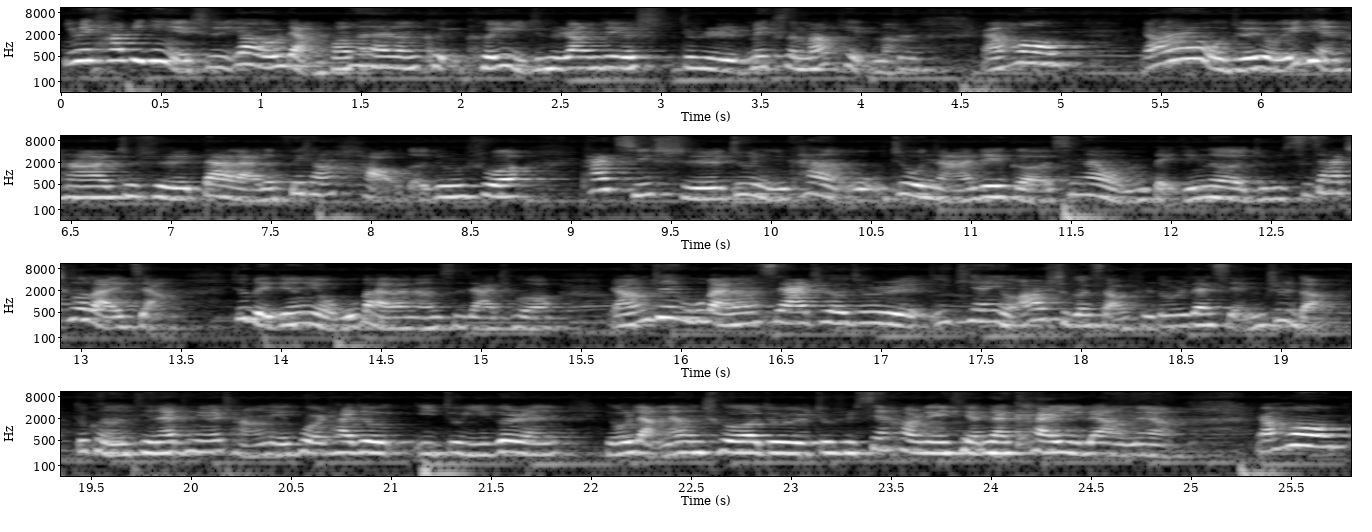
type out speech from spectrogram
因为它毕竟也是要有两方，它才能可可以就是让这个就是 make the market 嘛。然后，然后但是我觉得有一点它就是带来的非常好的，就是说它其实就是你看，我就拿这个现在我们北京的就是私家车来讲。就北京有五百万辆私家车，然后这五百辆私家车就是一天有二十个小时都是在闲置的，就可能停在停车场里，或者他就一就一个人有两辆车，就是就是限号那天再开一辆那样，然后。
